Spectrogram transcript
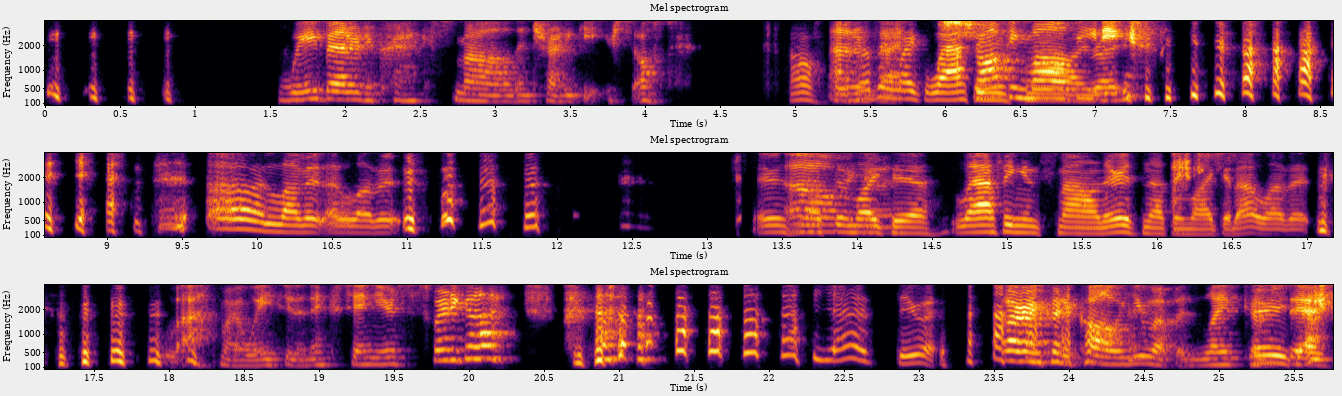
Way better to crack a smile than try to get yourself Oh, there's nothing like laughing. Shopping mall meeting. Right? yes. Oh, I love it. I love it. There's oh nothing like that. Laughing and smiling. There is nothing like it. I love it. laugh my way through the next 10 years. I swear to God. yes, do it. or I'm going to call you up as life coach. Say,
